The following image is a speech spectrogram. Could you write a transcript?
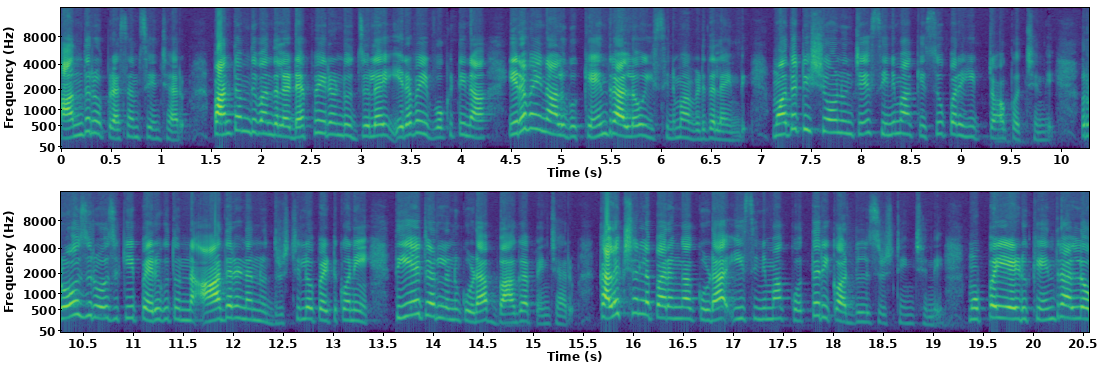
అందరూ ప్రశంసించారు. పంతొమ్మిది వందల డెబ్బై రెండు జూలై ఇరవై ఒకటిన ఇరవై నాలుగు కేంద్రాల్లో ఈ సినిమా విడుదలైంది. మొదటి షో నుంచే సినిమాకి సూపర్ హిట్ టాక్ వచ్చింది. రోజు రోజుకి పెరుగుతున్న ఆదరణను దృష్టిలో పెట్టుకొని థియేటర్లను కూడా బాగా పెంచారు. కలెక్షన్ల పరంగా కూడా ఈ సినిమా కొత్త రికార్డులు సృష్టించింది. ముప్పై ఏడు కేంద్రాల్లో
